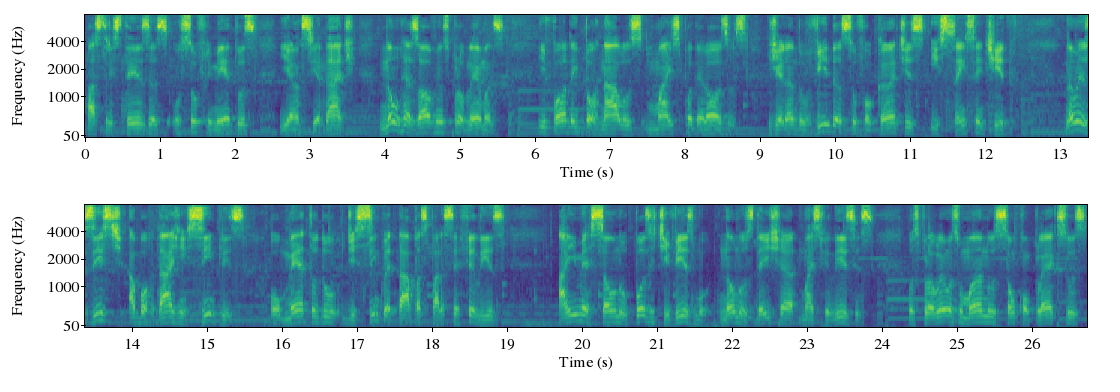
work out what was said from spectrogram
as tristezas, os sofrimentos e a ansiedade, não resolvem os problemas e podem torná-los mais poderosos, gerando vidas sufocantes e sem sentido. Não existe abordagem simples ou método de cinco etapas para ser feliz. A imersão no positivismo não nos deixa mais felizes os problemas humanos são complexos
